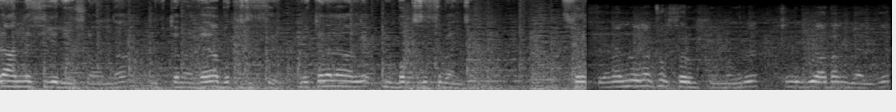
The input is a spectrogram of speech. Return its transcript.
Ve annesi geliyor şu anda. Muhtemelen veya bakıcısı. Muhtemelen anne bakıcısı bence. Sor- Önemli olan çok sorumsuz olmaları. Şimdi bir adam geldi.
